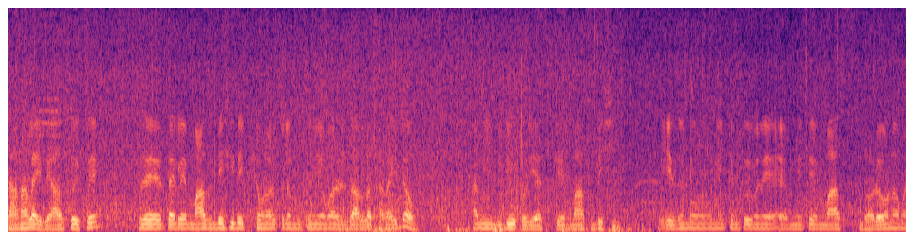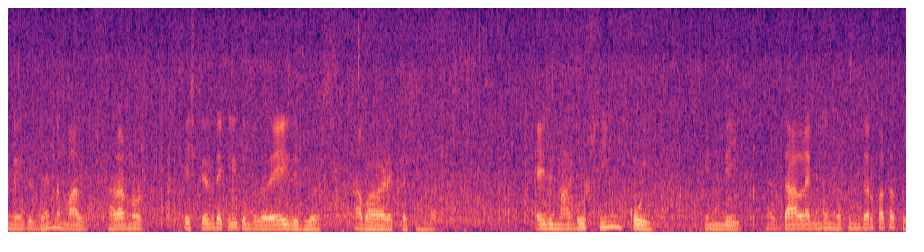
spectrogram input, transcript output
দানা লাইবে আজ হয়েছে যে তাহলে মাছ বেশি দেখে ওনার যে, তুমি আমার জালটা ছাড়াই দাও, আমি ভিডিও করি আজকে মাছ বেশি। এই জন্য উনি কিন্তু মানে এমনিতে মাছ ধরেও না মানে যে দেখেন না, মাছ ছাড়ানোর স্টাইল দেখলেই তো বোঝা যায়। এই যে ভিউয়ার্স আবার একটা সিঙ্গার এই যে মাগুর সিং কই? হিন্দেই জাল একদম নতুন জাল পাতা তো।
